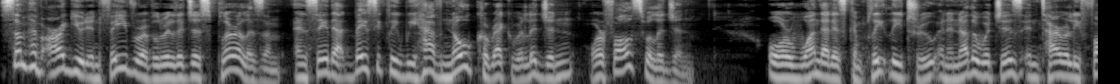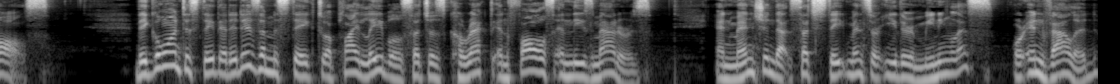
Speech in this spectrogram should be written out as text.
some have argued in favor of religious pluralism and say that basically we have no correct religion or false religion, or one that is completely true and another which is entirely false. They go on to state that it is a mistake to apply labels such as correct and false in these matters, and mention that such statements are either meaningless or invalid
